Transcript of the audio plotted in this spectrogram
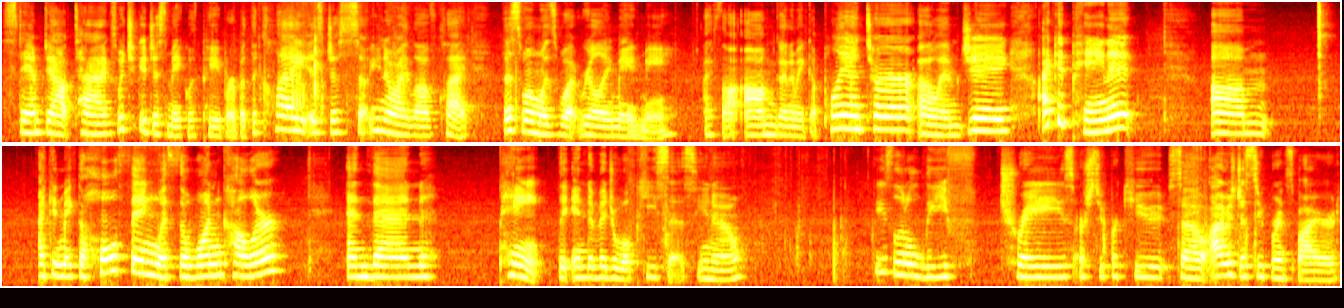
stamped out tags, which you could just make with paper. But the clay is just so, you know I love clay. This one was what really made me. I thought, I'm going to make a planter, OMG. I could paint it. Um, I can make the whole thing with the one color and then paint the individual pieces, you know. These little leaf trays are super cute. So I was just super inspired.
